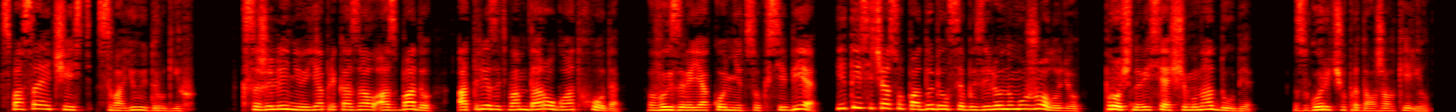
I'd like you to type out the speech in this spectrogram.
спасая честь свою и других. «К сожалению, я приказал Азбаду отрезать вам дорогу отхода. Вызови я конницу к себе, и ты сейчас уподобился бы зеленому желудю, прочно висящему на дубе», — с горечью продолжал Кирилл.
